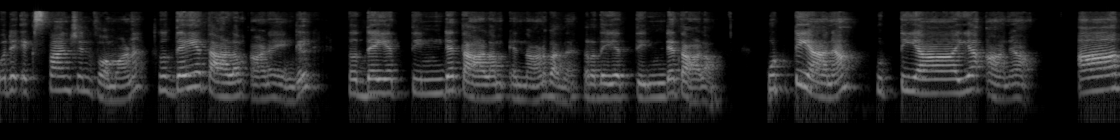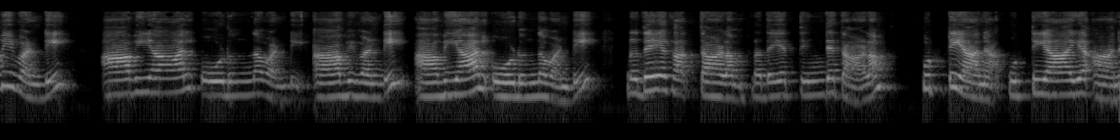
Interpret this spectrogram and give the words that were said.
ഒരു എക്സ്പാൻഷൻ ഫോമാണ് ഹൃദയ താളം ആണ് എങ്കിൽ ഹൃദയത്തിന്റെ താളം എന്നാണ് പറഞ്ഞത്. ഹൃദയത്തിന്റെ താളം. കുട്ടിയാന കുട്ടിയായ ആന. ആവി വണ്ടി ആവിയാൽ ഓടുന്ന വണ്ടി. ആവി വണ്ടി ആവിയാൽ ഓടുന്ന വണ്ടി. ഹൃദയ താളം ഹൃദയത്തിന്റെ താളം. കുട്ടിയാന കുട്ടിയായ ആന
